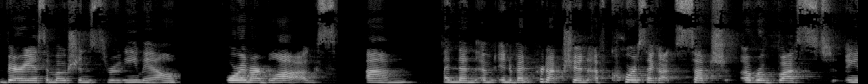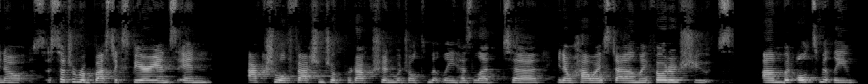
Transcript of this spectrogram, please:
various emotions through email or in our blogs. Um, and then um, in event production, of course, I got such a robust, you know, such a robust experience in actual fashion show production, which ultimately has led to, you know, how I style my photo shoots. Um, but ultimately,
